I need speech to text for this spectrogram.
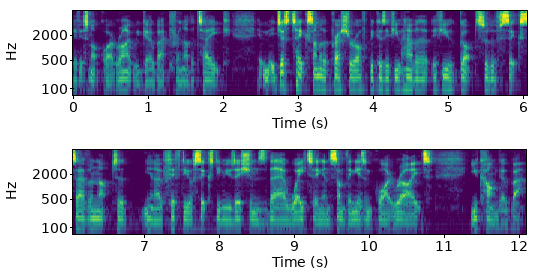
If it's not quite right, we go back for another take. It, it just takes some of the pressure off because if you have a if you've got sort of six, seven, up to you know fifty or sixty musicians there waiting, and something isn't quite right, you can't go back.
